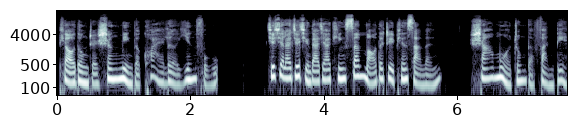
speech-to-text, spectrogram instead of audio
跳动着生命的快乐音符。接下来就请大家听三毛的这篇散文《沙漠中的饭店》。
